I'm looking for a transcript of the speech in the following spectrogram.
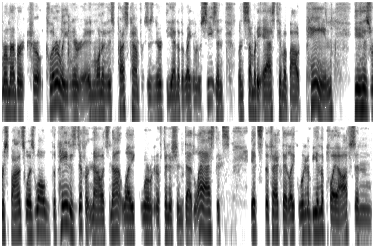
remember clearly near in one of his press conferences near the end of the regular season when somebody asked him about pain he, his response was, "Well, the pain is different now. It's not like we're going to finish in dead last. It's it's the fact that like we're going to be in the playoffs and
